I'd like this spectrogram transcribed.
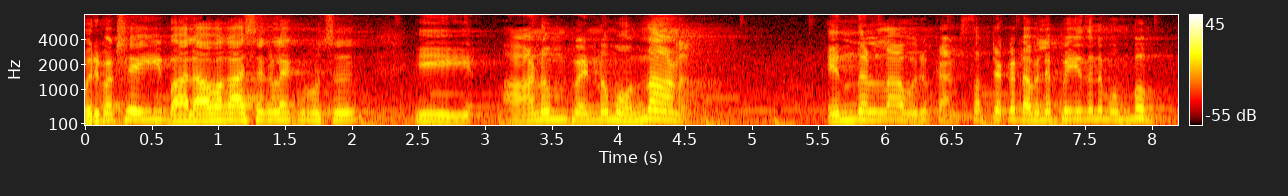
ഒരുപക്ഷെ ഈ ബാലാവകാശങ്ങളെക്കുറിച്ച് ഈ ആണും പെണ്ണും ഒന്നാണ് എന്നുള്ള ഒരു കൺസെപ്റ്റൊക്കെ ഡെവലപ്പ് ചെയ്തതിന് മുമ്പും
